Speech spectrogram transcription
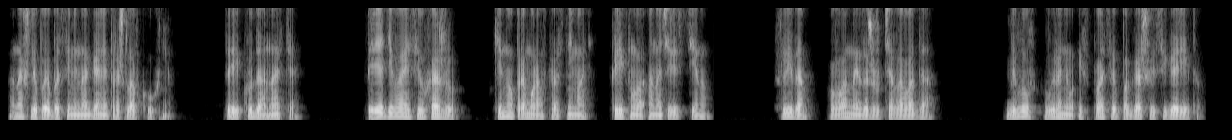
Она, шлепая босыми ногами, прошла в кухню. Ты куда, Настя? Переодеваюсь и ухожу. Кино про Муромского снимать, крикнула она через стену. Следом в ванной зажурчала вода. Белов выронил из пальцев погасшую сигарету.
